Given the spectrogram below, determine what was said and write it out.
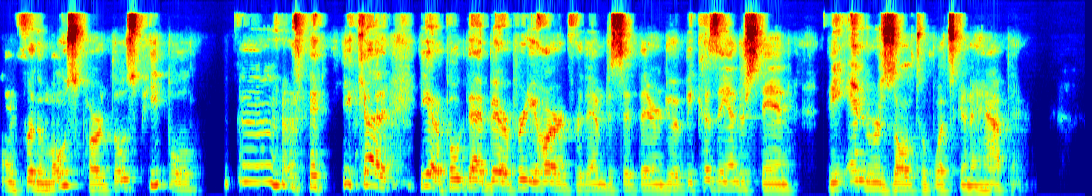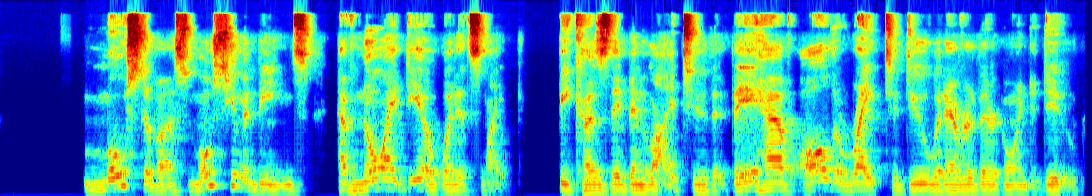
And for the most part, those people, you gotta you gotta poke that bear pretty hard for them to sit there and do it because they understand the end result of what's going to happen. Most of us, most human beings, have no idea what it's like because they've been lied to that they have all the right to do whatever they're going to do.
